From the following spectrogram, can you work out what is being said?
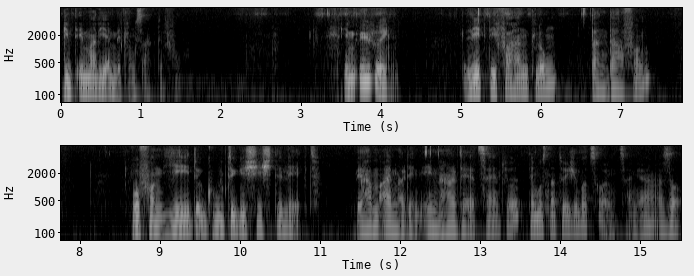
gibt immer die Ermittlungsakte vor. Im Übrigen lebt die Verhandlung dann davon, wovon jede gute Geschichte lebt. Wir haben einmal den Inhalt, der erzählt wird, der muss natürlich überzeugend sein. Ja? Also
